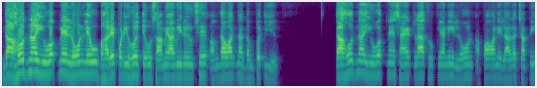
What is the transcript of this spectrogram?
દાહોદના યુવકને લોન લેવું ભારે પડ્યું હોય તેવું સામે આવી રહ્યું છે અમદાવાદના દંપતીએ. દાહોદના યુવકને સાઠ લાખ રૂપિયાની લોન અપાવવાની લાલચ આપી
